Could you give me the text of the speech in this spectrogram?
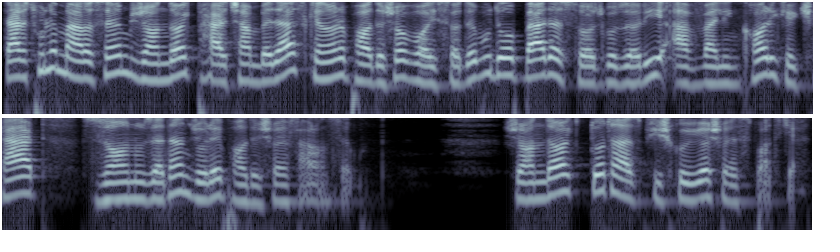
در طول مراسم ژانداک پرچم به دست کنار پادشاه وایساده بود و بعد از تاجگذاری اولین کاری که کرد زانو زدن جلوی پادشاه فرانسه بود. ژانداک دو تا از پیشگوییاشو اثبات کرد.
